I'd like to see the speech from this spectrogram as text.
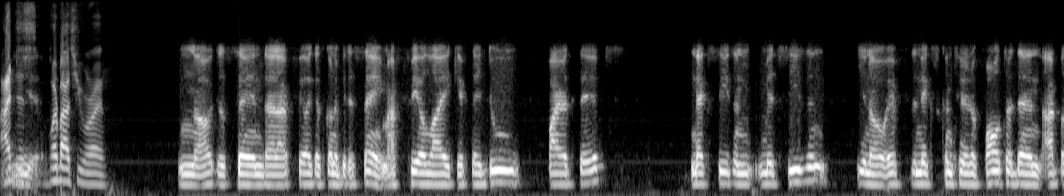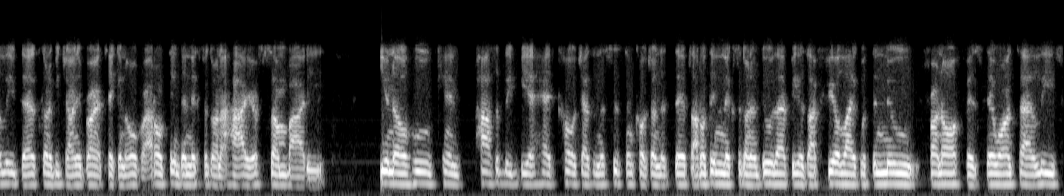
I just. Yeah. What about you, Ryan? No, just saying that I feel like it's going to be the same. I feel like if they do fire Thibs next season, mid-season, you know, if the Knicks continue to falter, then I believe that it's going to be Johnny Bryant taking over. I don't think the Knicks are going to hire somebody, you know, who can possibly be a head coach as an assistant coach under Thibs. I don't think the Knicks are going to do that because I feel like with the new front office, they want to at least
